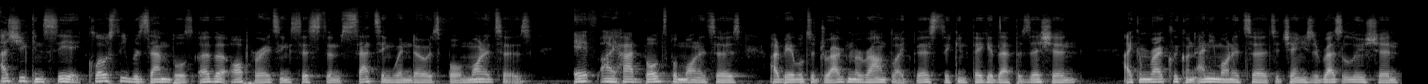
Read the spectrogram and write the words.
As you can see, it closely resembles other operating system setting windows for monitors. If I had multiple monitors, I'd be able to drag them around like this to configure their position. I can right click on any monitor to change the resolution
